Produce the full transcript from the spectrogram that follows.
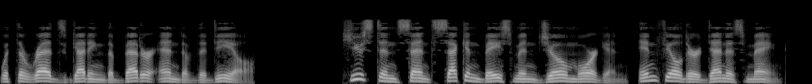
with the Reds getting the better end of the deal. Houston sent second baseman Joe Morgan, infielder Denis Menke,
